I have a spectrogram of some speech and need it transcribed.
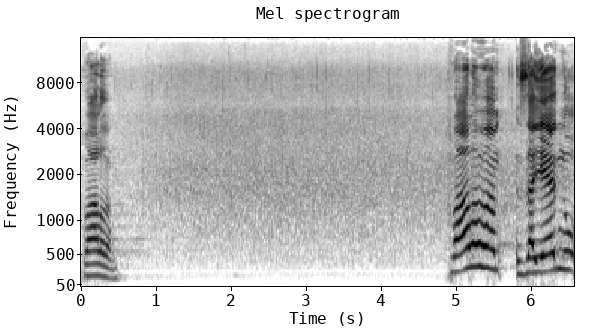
Hvala vam. Hvala vam za jednu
